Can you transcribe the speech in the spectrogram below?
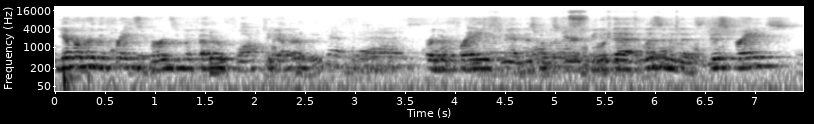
you ever heard the phrase birds of a feather flock together? Yes. Or the phrase, man, this one scares me to death. Listen to this. This phrase,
